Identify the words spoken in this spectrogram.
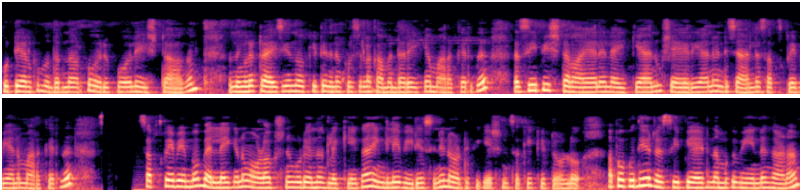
കുട്ടികൾക്കും മുതിർന്നവർക്കും ഒരുപോലെ ഇഷ്ടമാകും. നിങ്ങൾ ട്രൈ ചെയ്ത് നോക്കിയിട്ട് ഇതിനെക്കുറിച്ചുള്ള കമന്റ് അറിയിക്കാൻ മറക്കരുത്. റെസിപ്പി ഇഷ്ടമായാലും ലൈക്ക് ചെയ്യാനും ഷെയർ ചെയ്യാനും എന്റെ ചാനൽ സബ്സ്ക്രൈബ് ചെയ്യാനും മറക്കരുത്. സബ്സ്ക്രൈബ് ചെയ്യുമ്പോൾ ബെല്ലൈക്കണും ഓൾ ഓപ്ഷനും കൂടി ഒന്ന് ക്ലിക്ക് ചെയ്യുക. എങ്കിലേ വീഡിയോസിന്റെ നോട്ടിഫിക്കേഷൻസ് ഒക്കെ കിട്ടുള്ളൂ അപ്പോൾ പുതിയൊരു റെസിപ്പി ആയിട്ട് നമുക്ക് വീണ്ടും കാണാം.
